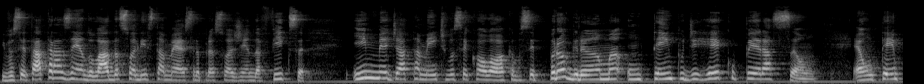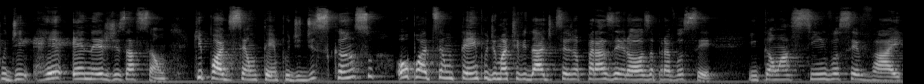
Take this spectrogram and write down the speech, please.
e você está trazendo lá da sua lista mestra para sua agenda fixa, imediatamente você coloca, você programa um tempo de recuperação. É um tempo de reenergização, que pode ser um tempo de descanso ou pode ser um tempo de uma atividade que seja prazerosa para você. Então, assim você vai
